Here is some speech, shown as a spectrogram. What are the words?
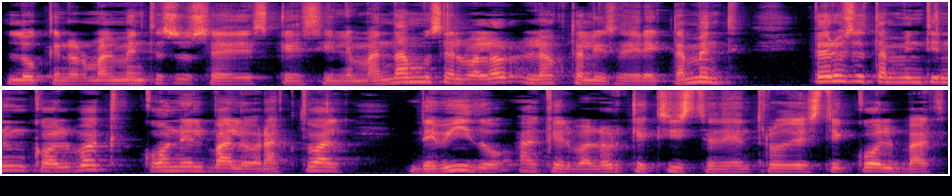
lo que normalmente sucede es que si le mandamos el valor, lo actualiza directamente. Pero ese también tiene un callback con el valor actual, debido a que el valor que existe dentro de este callback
